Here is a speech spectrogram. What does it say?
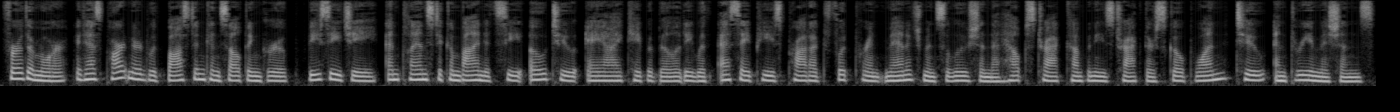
Furthermore, it has partnered with Boston Consulting Group, BCG, and plans to combine its CO2 AI capability with SAP's product footprint management solution that helps track companies track their scope 1, 2, and 3 emissions.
